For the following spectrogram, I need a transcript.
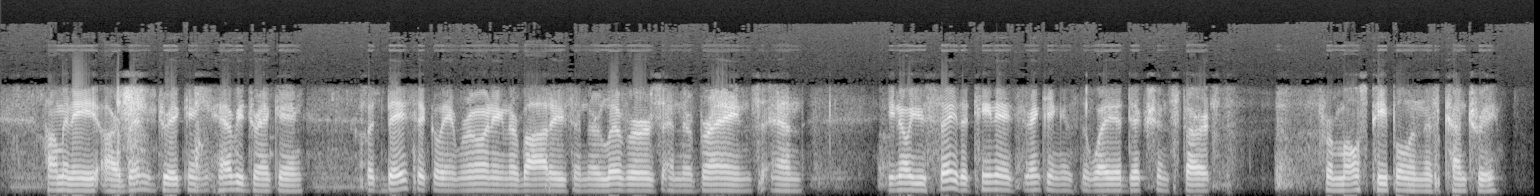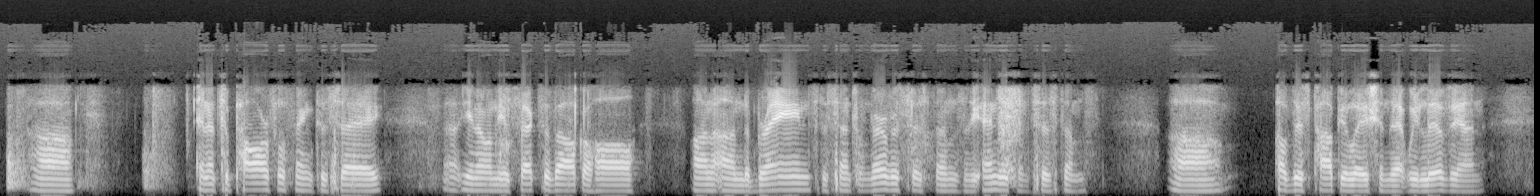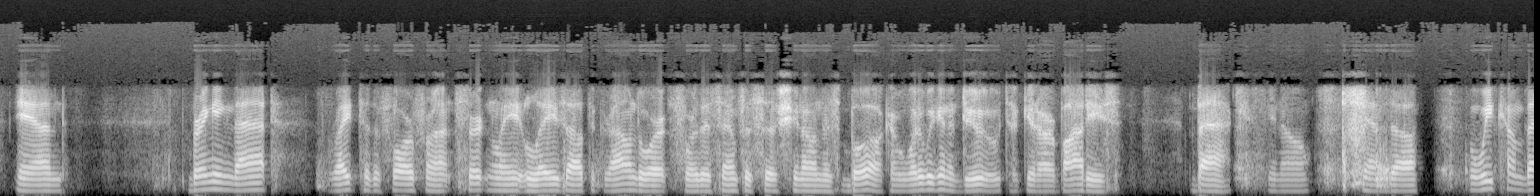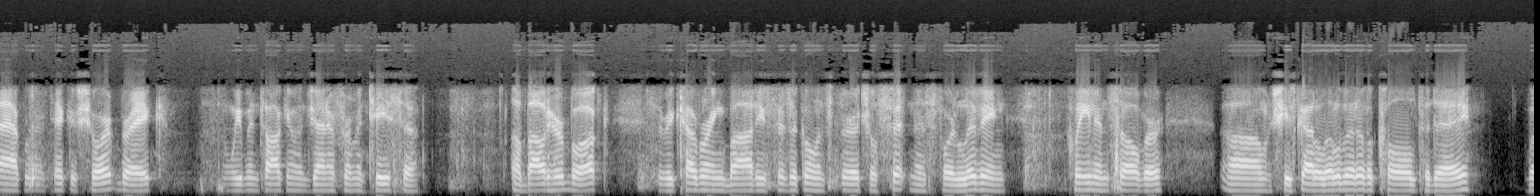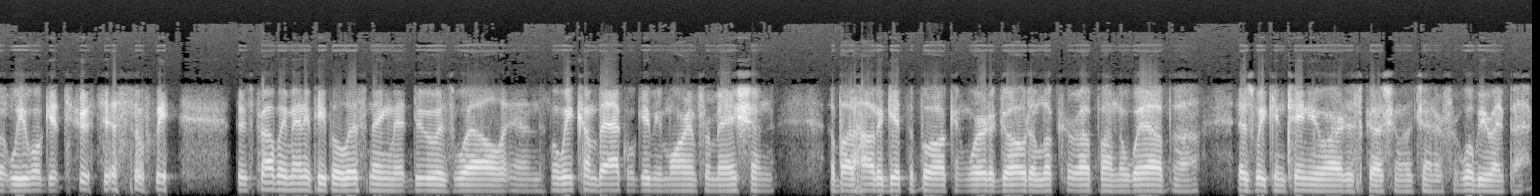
how many are binge drinking, heavy drinking, but basically ruining their bodies and their livers and their brains. And, you know, you say that teenage drinking is the way addiction starts for most people in this country. Uh, and it's a powerful thing to say, uh, you know, on the effects of alcohol on, on the brains, the central nervous systems, the endocrine systems uh, of this population that we live in. And bringing that right to the forefront certainly lays out the groundwork for this emphasis, you know, in this book. Or what are we going to do to get our bodies back, you know? And uh, when we come back, we're going to take a short break. We've been talking with Jennifer Matesa about her book, The Recovering Body, Physical and Spiritual Fitness for Living Clean and Sober. Um, she's got a little bit of a cold today, but we will get through this. So we, there's probably many people listening that do as well. And when we come back, we'll give you more information about how to get the book and where to go to look her up on the web uh, as we continue our discussion with Jennifer. We'll be right back.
